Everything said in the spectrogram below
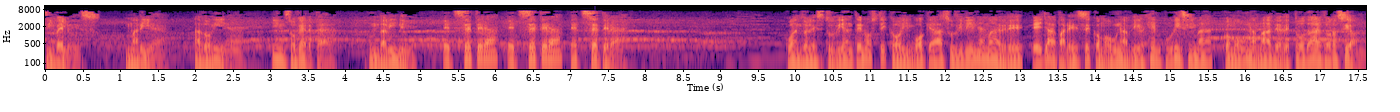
Cibeles. María. Adonía. Insogerta. Kundalini. Etcétera, etcétera, etcétera. Cuando el estudiante gnóstico invoca a su divina madre, ella aparece como una virgen purísima, como una madre de toda adoración.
